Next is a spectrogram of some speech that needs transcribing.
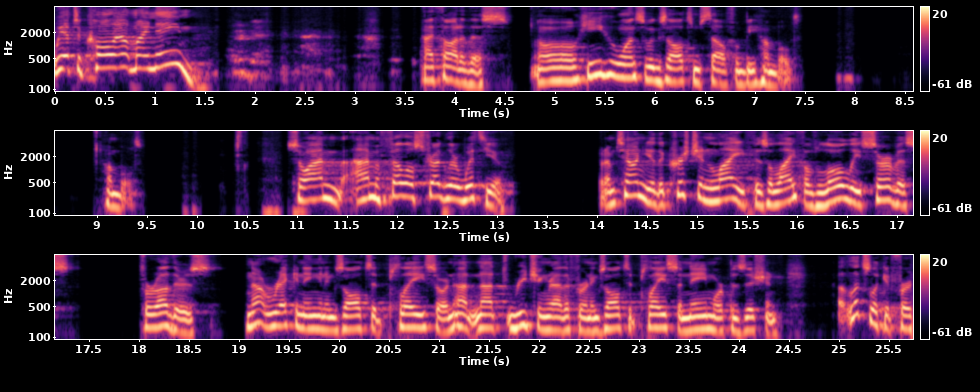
We have to call out my name. I thought of this. Oh, he who wants to exalt himself will be humbled humbled. So I'm, I'm a fellow struggler with you. But I'm telling you, the Christian life is a life of lowly service for others, not reckoning an exalted place or not, not reaching rather for an exalted place, a name or position. Uh, let's look at 1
